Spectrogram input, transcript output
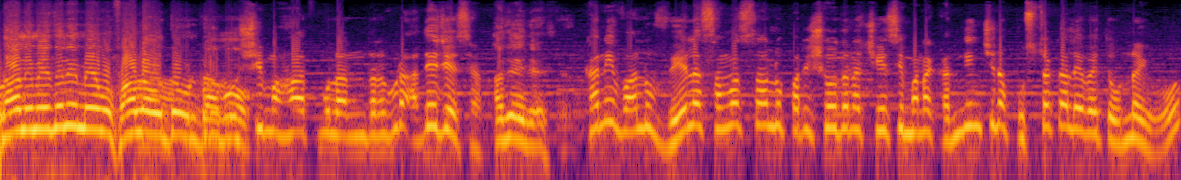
దాని మీదనే మేము ఫాలో అవుతూ ఉంటాము. ఋషి మహాత్ములందరూ కూడా అదే చేశారు. అదే చేశారు. కానీ వాళ్ళు వేల సంవత్సరాలు పరిశోధన చేసి మనకు అందించిన పుస్తకాలు ఏవైతే ఉన్నాయో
